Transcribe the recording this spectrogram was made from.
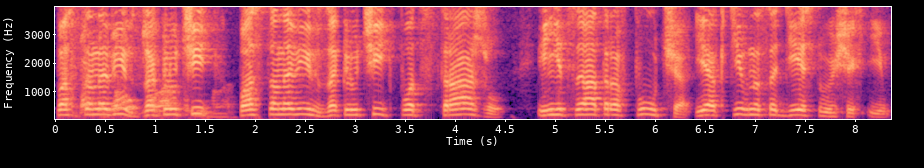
Постановив заключить, постановив заключить под стражу инициаторов путча и активно содействующих им.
